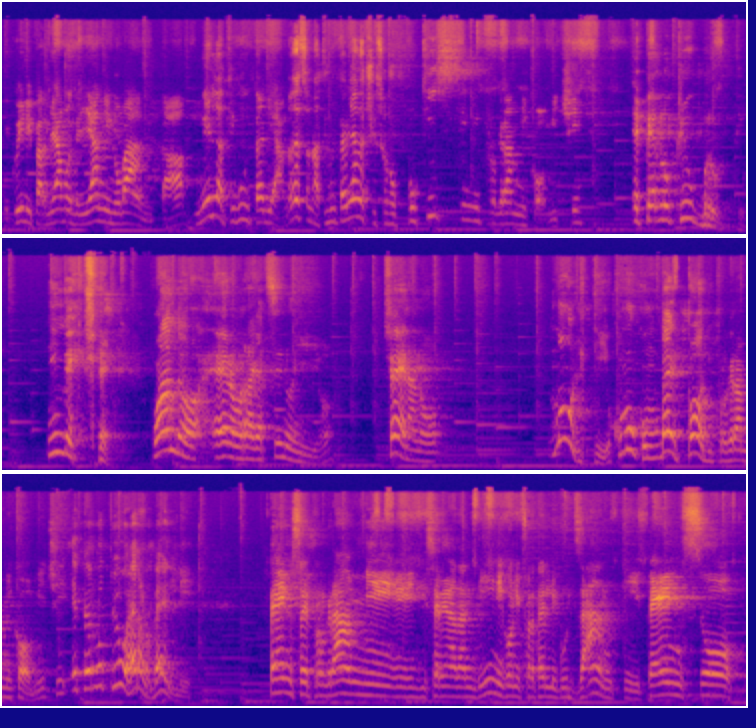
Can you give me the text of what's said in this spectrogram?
e quindi parliamo degli anni 90, nella TV italiana, adesso nella TV italiana ci sono pochissimi programmi comici e per lo più brutti. Invece, quando ero un ragazzino io, c'erano molti, o comunque un bel po' di programmi comici e per lo più erano belli. Penso ai programmi di Serena Dandini con i fratelli Guzzanti, penso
